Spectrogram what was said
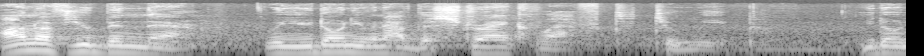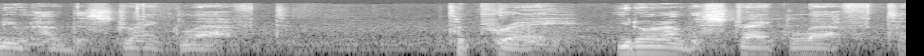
I don't know if you've been there where you don't even have the strength left to weep. You don't even have the strength left to pray. You don't have the strength left to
